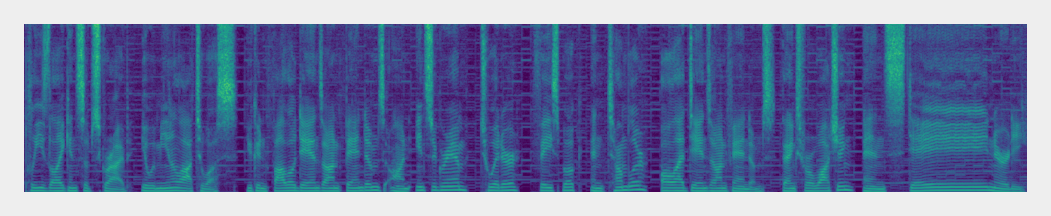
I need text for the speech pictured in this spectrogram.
please like and subscribe. It would mean a lot to us. You can follow Dan's on Fandoms on Instagram, Twitter, Facebook, and Tumblr, all at Dan's on Fandoms. Thanks for watching and stay nerdy.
